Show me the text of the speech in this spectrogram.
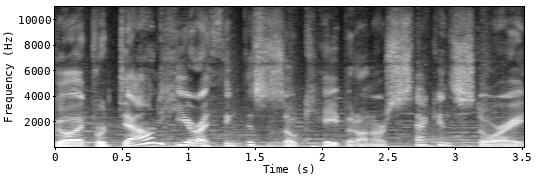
good. For down here, I think this is okay. But on our second story,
